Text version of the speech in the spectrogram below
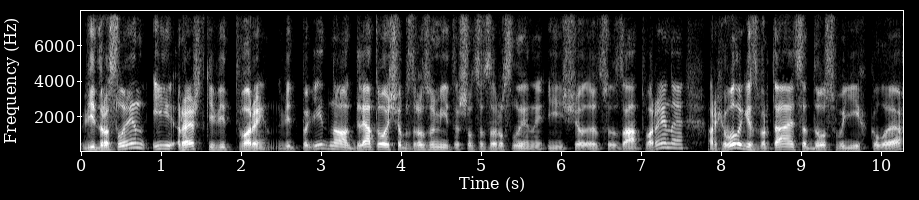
від рослин і рештки від тварин. Відповідно, для того, щоб зрозуміти, що це за рослини і що це за тварини, археологи звертаються до своїх колег.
